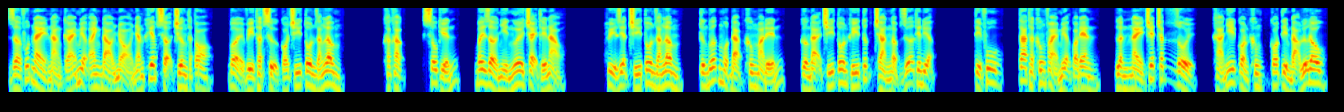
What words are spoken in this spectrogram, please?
giờ phút này nàng cái miệng anh đào nhỏ nhắn khiếp sợ trương thật to, bởi vì thật sự có trí tôn giáng lâm. Khắc khắc, sâu kiến, bây giờ nhìn ngươi chạy thế nào? Hủy diệt trí tôn giáng lâm, từng bước một đạp không mà đến, cường đại trí tôn khí tức tràn ngập giữa thiên địa tỷ phu, ta thật không phải miệng quá đen, lần này chết chắc rồi, khả nhi còn không có tìm đạo lữ đâu,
